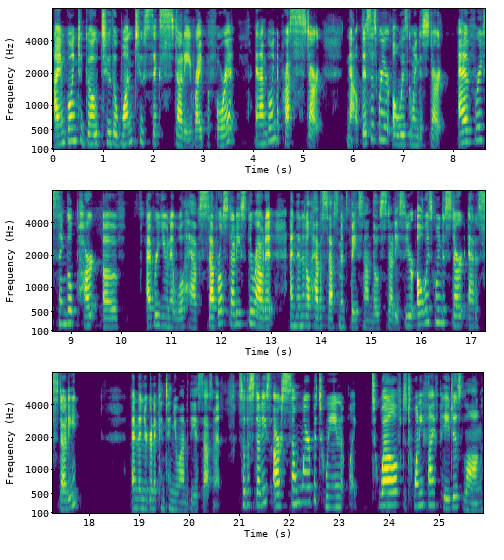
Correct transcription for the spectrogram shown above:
I am going to go to the 1 to 6 study right before it, and I'm going to press start. Now, this is where you're always going to start. Every single part of Every unit will have several studies throughout it, and then it'll have assessments based on those studies. So you're always going to start at a study, and then you're going to continue on to the assessment. So the studies are somewhere between like 12 to 25 pages long,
